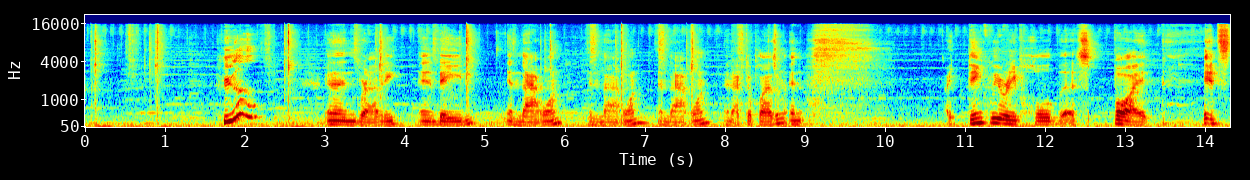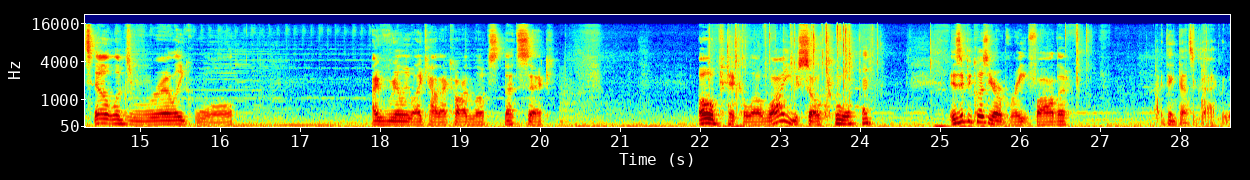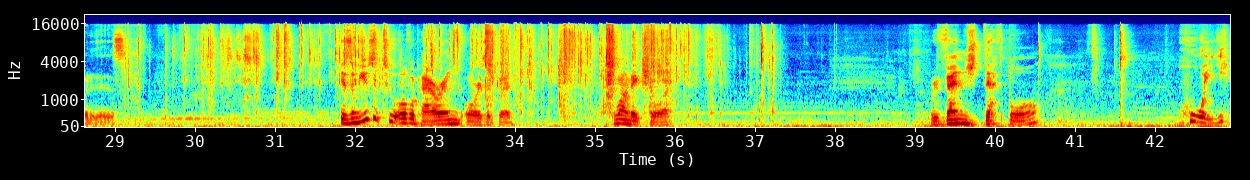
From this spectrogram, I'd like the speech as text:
and then Gravity, and Baby, and that one, and that one, and that one, and Ectoplasm, and I think we already pulled this, but it still looks really cool. I really like how that card looks. That's sick. Oh, Piccolo, why are you so cool? Is it because you're a great father? I think that's exactly what it is. Is the music too overpowering, or is it good? Just want to make sure. Revenge Death Ball. Hoi.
